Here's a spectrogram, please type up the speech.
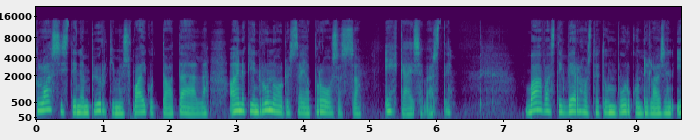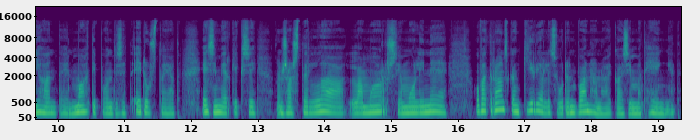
klassistinen pyrkimys vaikuttaa täällä, ainakin runoudessa ja proosassa, ehkäisevästi. Vahvasti verhostetun burgundilaisen ihanteen mahtipontiset edustajat, esimerkiksi Chastelat, Lamarche ja Molinet, ovat Ranskan kirjallisuuden vanhanaikaisimmat henget.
